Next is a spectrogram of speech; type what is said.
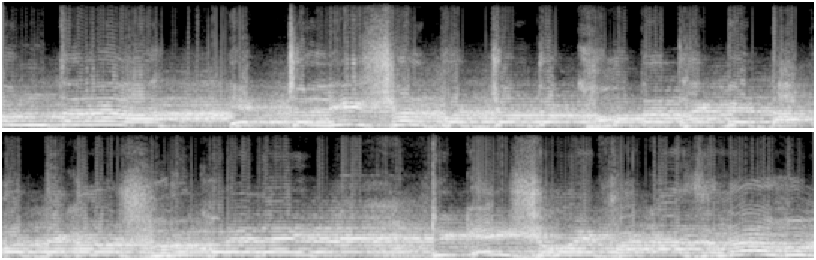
যখন তারা একচল্লিশ সাল পর্যন্ত ক্ষমতা থাকবে, দাপট দেখানো শুরু করে দেয়। ঠিক এই সময় ফাঁকা না হুম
